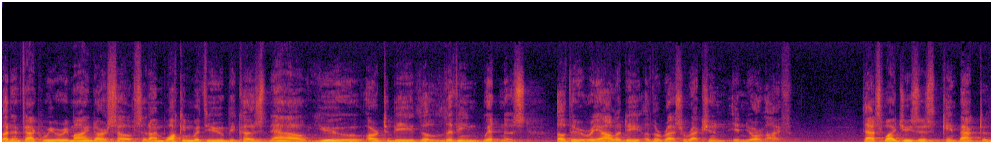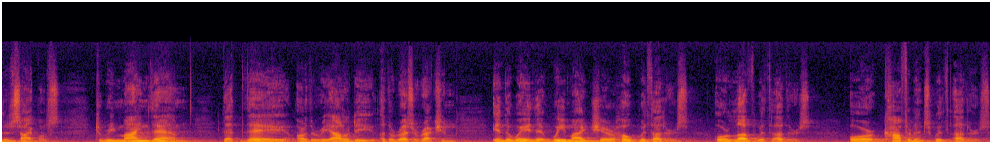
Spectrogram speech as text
but in fact, we remind ourselves that I'm walking with you because now you are to be the living witness of the reality of the resurrection in your life. That's why Jesus came back to the disciples, to remind them that they are the reality of the resurrection in the way that we might share hope with others, or love with others, or confidence with others,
